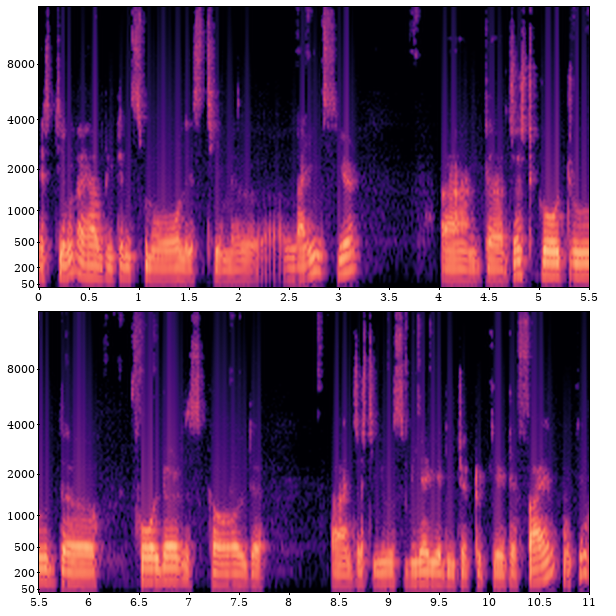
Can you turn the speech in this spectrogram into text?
html i have written small html lines here. And uh, just go to the folder. Is called uh, just use vi editor to create a file. Okay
